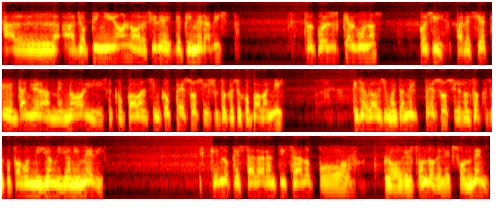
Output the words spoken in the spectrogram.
al, de opinión o así de, primera vista. Entonces por eso es que algunos, pues sí, parecía que el daño era menor y se ocupaban cinco pesos y resultó que se ocupaban mil. Aquí se hablaba de cincuenta mil pesos y resultó que se ocupaba un millón, millón y medio. ¿Qué es lo que está garantizado por el fondo del Exfonden?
